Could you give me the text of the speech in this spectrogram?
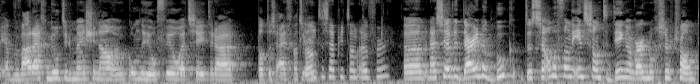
Ja, we waren eigenlijk multidimensionaal en we konden heel veel, et cetera. Dat is eigenlijk... Atlantis heb je het dan over? Ehm, nou, ze hebben daar in dat boek... Dat zijn allemaal van die interessante dingen... waar ik nog een soort van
